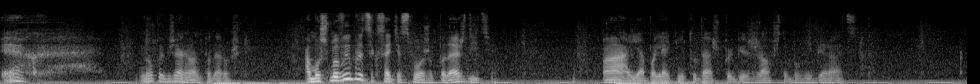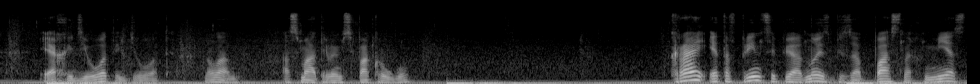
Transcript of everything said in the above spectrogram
Эх. Ну, побежали, ладно, по дорожке. А может мы выбраться, кстати, сможем? Подождите. А, я, блядь, не туда же побежал, чтобы выбираться. -то. Эх, идиот, идиот. Ну ладно. Осматриваемся по кругу. Край это, в принципе, одно из безопасных мест,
